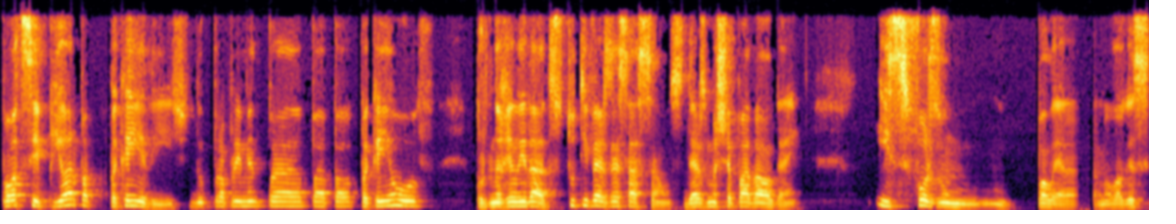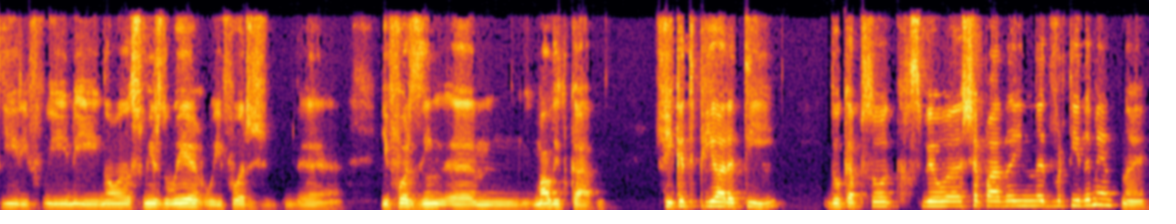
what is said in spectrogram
pode ser pior para, para quem a diz do que propriamente para, para, para, quem a ouve. Porque na realidade, se tu tiveres essa ação, se deres uma chapada a alguém e se fores um palerma logo a seguir e, e, e não assumires o erro e fores, uh, e fores um, mal educado, fica-te pior a ti do que a pessoa que recebeu a chapada inadvertidamente, não é?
